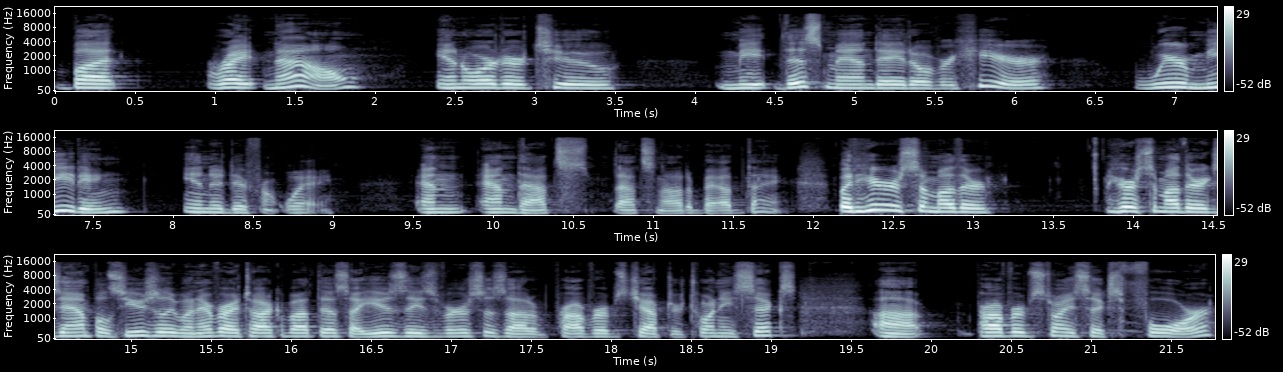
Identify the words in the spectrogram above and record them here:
But right now, in order to meet this mandate over here, we're meeting in a different way. And, and that's, that's not a bad thing. But here are some other here are some other examples. Usually, whenever I talk about this, I use these verses out of Proverbs chapter 26. Uh, Proverbs 26 4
